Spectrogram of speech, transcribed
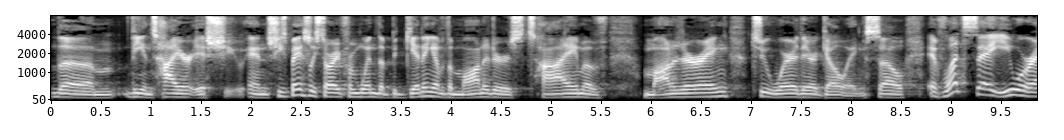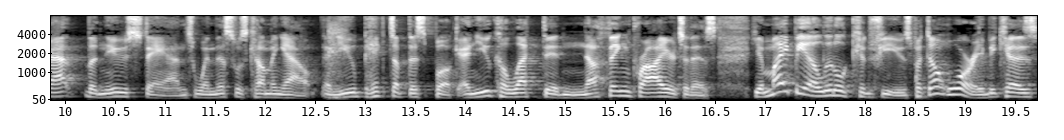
the um, the entire issue and she's basically starting from when the beginning of the monitor's time of monitoring to where they're going so if let's say you were at the newsstands when this was coming out and you picked up this book and you collected nothing prior to this you might be a little confused but don't worry because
